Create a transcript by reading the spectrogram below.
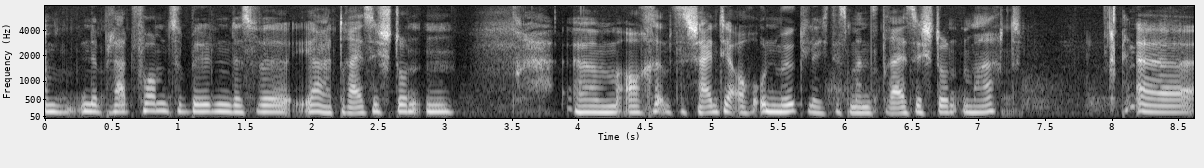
um eine Plattform zu bilden, dass wir ja 30 Stunden ähm, auch, es scheint ja auch unmöglich, dass man es 30 Stunden macht. Äh,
